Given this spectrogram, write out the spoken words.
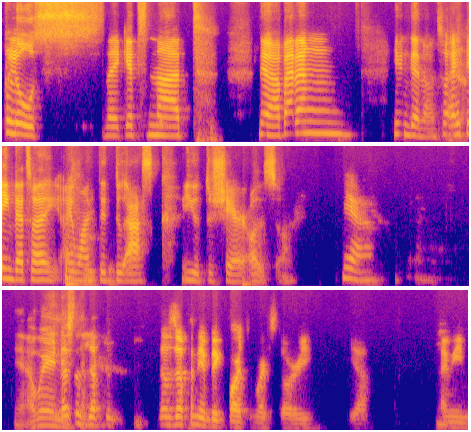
close. Like it's not, di ba? Parang yung ganon. So I think that's why I wanted to ask you to share also. Yeah. Yeah, that awareness. was, talaga. definitely, that was definitely a big part of our story. Yeah. I Mm. mean,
